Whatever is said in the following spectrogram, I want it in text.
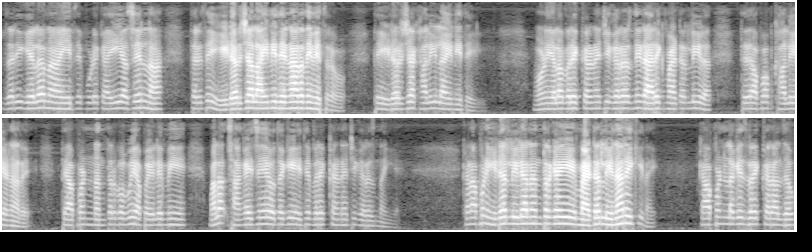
जरी गेलं ना इथे पुढे काही असेल ना तरी ते हिडरच्या लाईनीत येणार नाही मित्र हो. ते हिडरच्या खाली लाईनीत येईल. म्हणून याला ब्रेक करण्याची गरज नाही डायरेक्ट मॅटर लिहिलं ते आपोआप खाली येणार आहे. ते आपण नंतर बघूया. पहिले मी मला सांगायचं हे होतं की इथे ब्रेक करण्याची गरज नाही आहे कारण आपण हिडर लिहिल्यानंतर काही मॅटर लिहिणार आहे की नाही? का आपण लगेच ब्रेक करायला जाऊ?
